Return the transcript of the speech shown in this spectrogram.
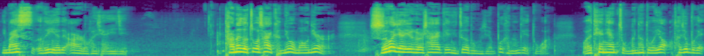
你买死的也得二十多块钱一斤。他那个做菜肯定有猫腻儿，十块钱一盒菜还给你这东西，不可能给多。我天天总跟他多要，他就不给，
